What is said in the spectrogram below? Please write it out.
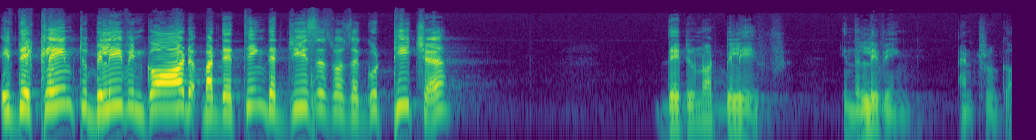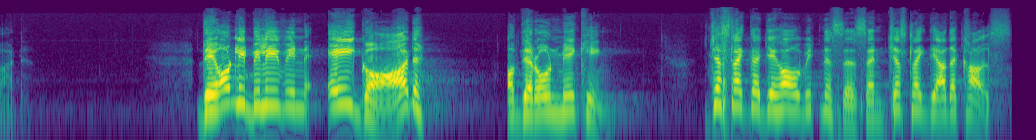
If they claim to believe in God, but they think that Jesus was a good teacher, they do not believe in the living and true God. They only believe in a God of their own making, just like the Jehovah Witnesses and just like the other cults.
